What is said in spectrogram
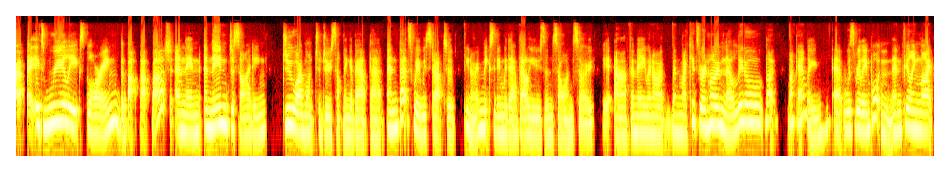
uh, it's really exploring the but, but, but, and then and then deciding do I want to do something about that? And that's where we start to, you know, mix it in with our values and so on. So uh, for me, when I when my kids were at home they were little, like my family uh, was really important, and feeling like,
